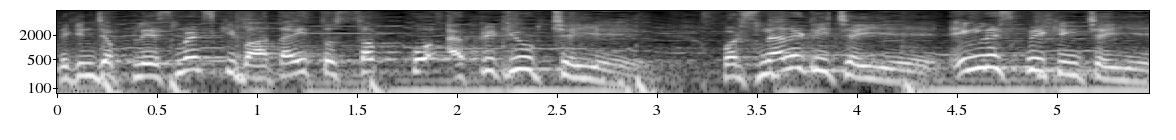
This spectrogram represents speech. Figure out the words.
लेकिन जब प्लेसमेंट्स की बात आई तो सबको एप्टीट्यूड चाहिए। पर्सनैलिटी चाहिए इंग्लिश स्पीकिंग चाहिए.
